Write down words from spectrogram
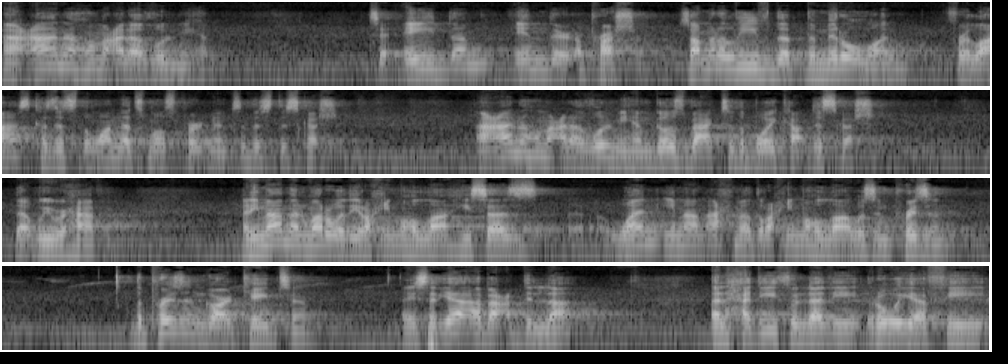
أعانهم على ظلمهم to aid them in their oppression. So I'm going to leave the, the middle one for last because it's the one that's most pertinent to this discussion. أعانهم على ظلمهم goes back to the boycott discussion that we were having. And Imam al-Marwazi rahimahullah, he says, when Imam Ahmad rahimahullah was in prison, the prison guard came to him. And he said, يا أبا عبد الله الحديث الذي روي في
